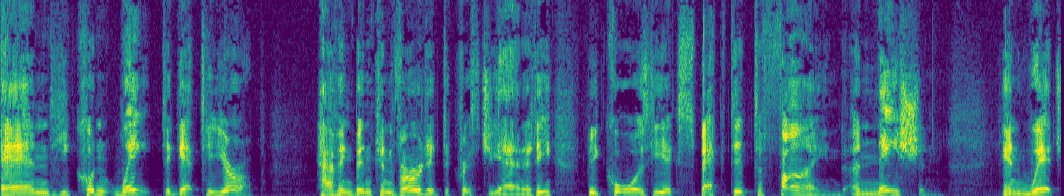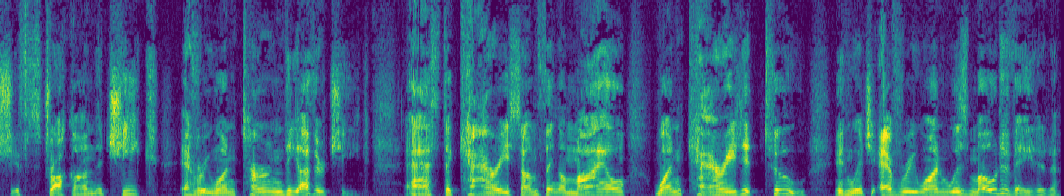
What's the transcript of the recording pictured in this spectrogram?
And he couldn't wait to get to Europe, having been converted to Christianity, because he expected to find a nation in which, if struck on the cheek, everyone turned the other cheek. Asked to carry something a mile, one carried it too, in which everyone was motivated, a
